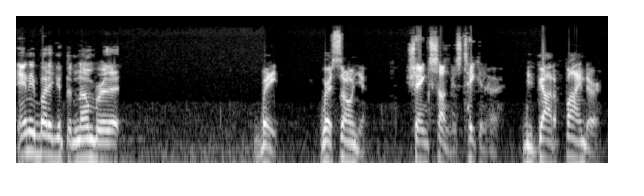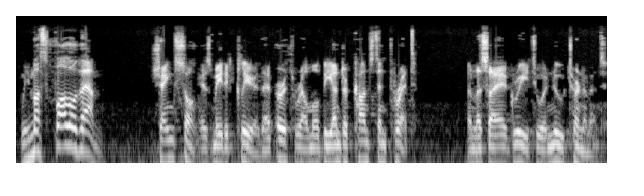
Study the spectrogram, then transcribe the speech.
Anybody get the number that? Wait, where's Sonya? Shang Tsung has taken her. We've got to find her. We must follow them! Shang Tsung has made it clear that Earthrealm will be under constant threat unless I agree to a new tournament.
